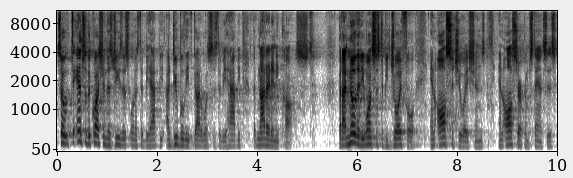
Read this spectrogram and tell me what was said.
So, to answer the question, does Jesus want us to be happy? I do believe God wants us to be happy, but not at any cost. But I know that He wants us to be joyful in all situations, in all circumstances.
